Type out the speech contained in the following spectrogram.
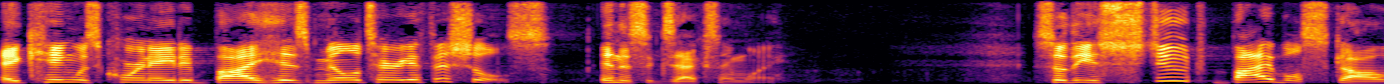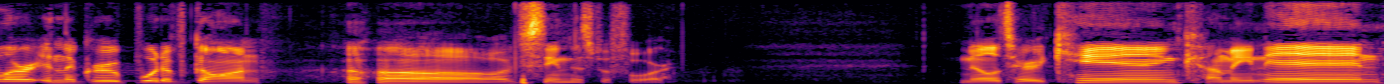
A king was coronated by his military officials in this exact same way. So the astute Bible scholar in the group would have gone, Oh, I've seen this before. Military king coming in.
